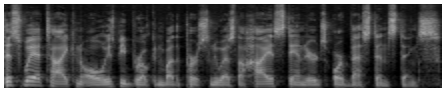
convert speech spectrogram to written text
This way, a tie can always be broken by the person who has the highest standards or best instincts.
